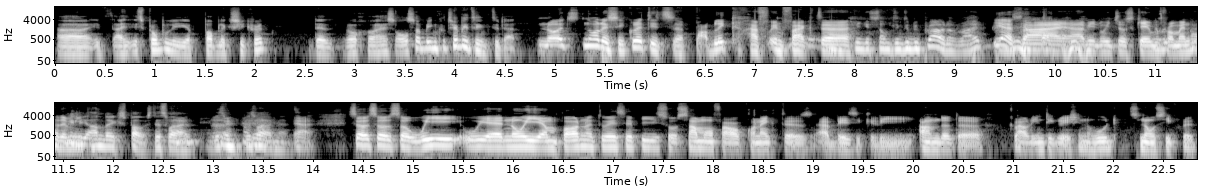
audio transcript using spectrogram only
Uh, it, it's probably a public secret that Rojo has also been contributing to that. No, it's not a secret. It's uh, public. I've, in fact, uh, I think it's something to be proud of, right? Yes, I, I mean, we just came from another really meeting. underexposed. That's what I. That's, that's what I meant. Yeah. So, so, so we we are an OEM partner to SAP. So some of our connectors are basically under the cloud integration hood. It's no secret.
